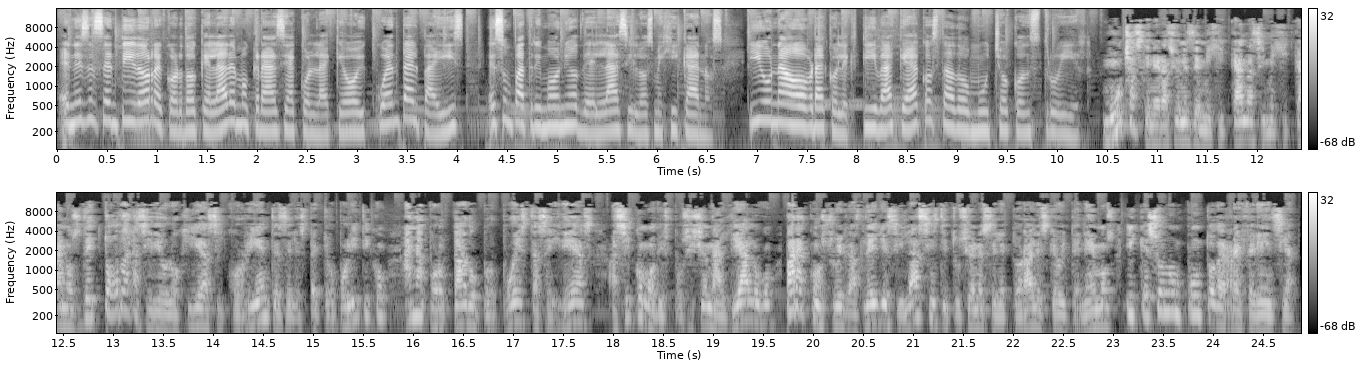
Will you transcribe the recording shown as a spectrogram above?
En ese sentido, recordó que la democracia con la que hoy cuenta el país es un patrimonio de las y los mexicanos y una obra colectiva que ha costado mucho construir. Muchas generaciones de mexicanas y mexicanos de todas las ideologías y corrientes del espectro político han aportado propuestas e ideas, así como disposición al diálogo, para construir las leyes y las instituciones electorales que hoy tenemos y que son un punto de referencia.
